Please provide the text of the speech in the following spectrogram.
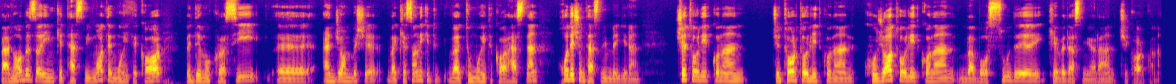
بنا بذاریم که تصمیمات محیط کار به دموکراسی انجام بشه و کسانی که تو, و تو محیط کار هستن خودشون تصمیم بگیرن چه تولید کنن چطور تولید کنن کجا تولید کنن و با سود که به دست میارن چیکار کنن.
